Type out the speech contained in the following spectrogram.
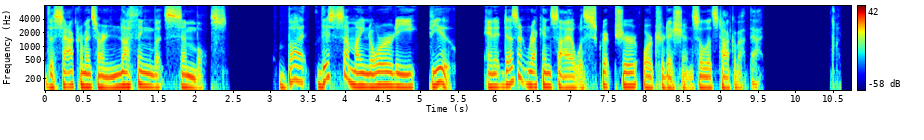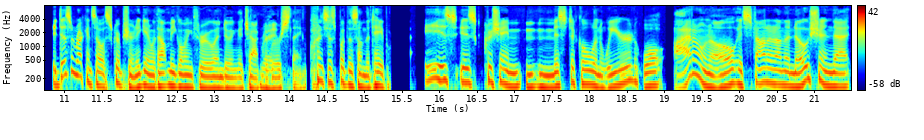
the sacraments are nothing but symbols. But this is a minority view and it doesn't reconcile with scripture or tradition. So let's talk about that. It doesn't reconcile with scripture. And again, without me going through and doing the chapter Right. verse thing, let's just put this on the table. Is is Christianity mystical and weird? Well, I don't know. It's founded on the notion that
